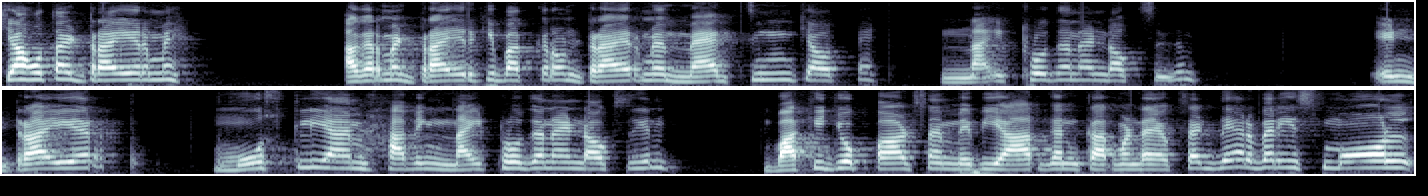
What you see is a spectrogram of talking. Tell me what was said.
क्या होता है ड्राई एयर में अगर मैं ड्राई एयर की बात कर रहा हूँ ड्राई एयर में मैक्सिमम क्या होता है nitrogen and oxygen in dry air mostly I am having nitrogen and oxygen बाकी जो पार्ट्स हैं may be argon carbon dioxide they are very small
